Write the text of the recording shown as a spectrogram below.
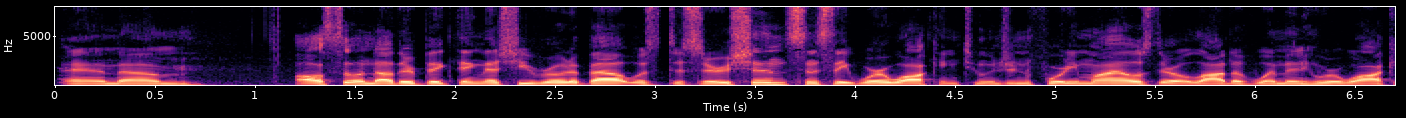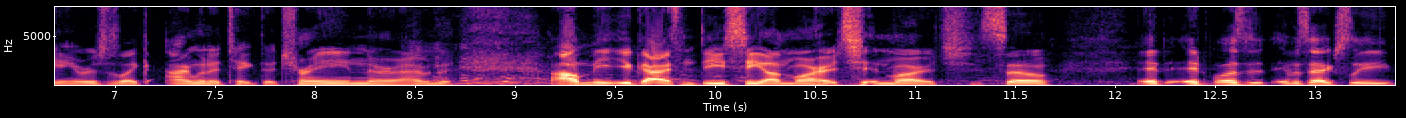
And um, also another big thing that she wrote about was desertion. Since they were walking 240 miles, there are a lot of women who were walking or was just like, I'm going to take the train or I'm I'll meet you guys in DC on March in March. So it, it was it was actually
